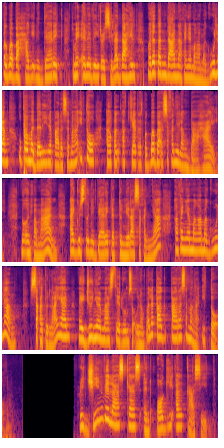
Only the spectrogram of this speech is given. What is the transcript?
Pagbabahagi ni Derek na may elevator sila dahil matatanda na ang kanyang mga magulang upang madali na para sa mga ito ang pag-akyat at pagbaba sa kanilang bahay. Noon pa man, ay gusto ni Derek na tumira sa kanya ang kanyang mga magulang. Sa katunayan, may junior master room sa unang palapag para sa mga ito. Regine Velasquez and Ogie Alcacid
